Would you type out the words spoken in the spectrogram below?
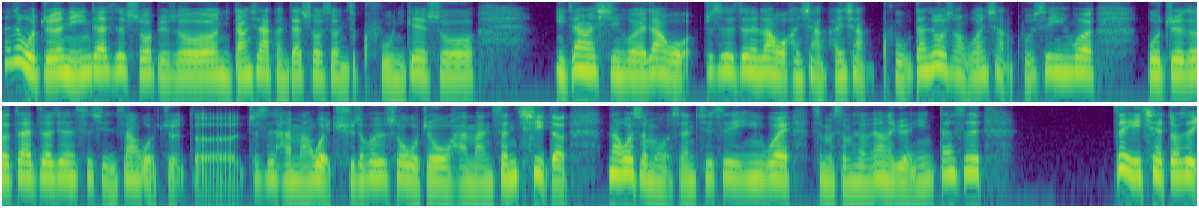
但是我觉得你应该是说，比如说你当下可能在说的时候你是哭，你可以说你这样的行为让我就是真的让我很想很想哭。但是为什么我很想哭？是因为我觉得在这件事情上，我觉得就是还蛮委屈的，或者说我觉得我还蛮生气的。那为什么我生气？是因为什么什么什么样的原因？但是。这一切都是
